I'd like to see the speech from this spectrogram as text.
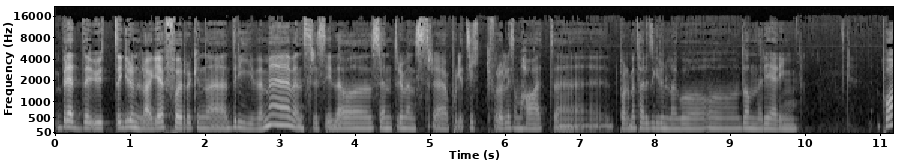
bredde ut grunnlaget for å kunne drive med venstreside og sentrum-venstre-politikk, for å liksom ha et eh, parlamentarisk grunnlag å, å danne regjering på.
